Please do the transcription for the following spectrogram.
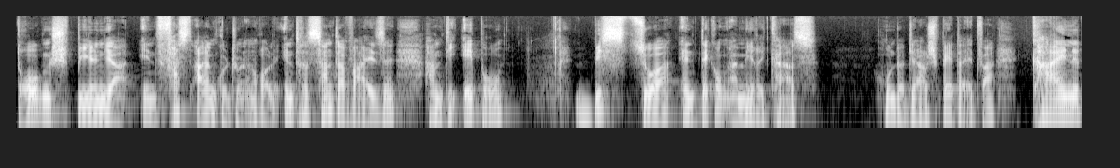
Drogen spielen ja in fast allen Kulturen eine Rolle. Interessanterweise haben die Epo, bis zur Entdeckung Amerikas, 100 Jahre später etwa, keine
